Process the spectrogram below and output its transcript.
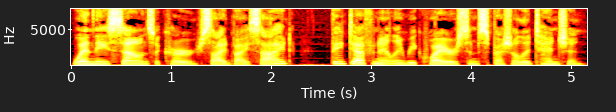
When these sounds occur side by side, they definitely require some special attention.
